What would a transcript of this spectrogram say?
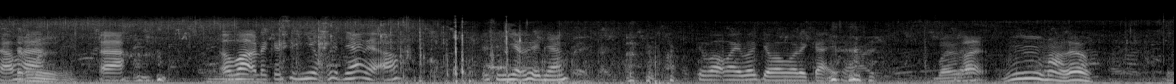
สาวจักหามืออะเอาว่าอะไรก็สิเงียบเฮ็ดหยังเนี่ยเอ้าจะสิเงียบเฮ็ดหยังจะว่าไม่เบิ่งจะว่าบ่ได้ไก่ค่ะบ่ได้อืมมาแล้วโอ้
